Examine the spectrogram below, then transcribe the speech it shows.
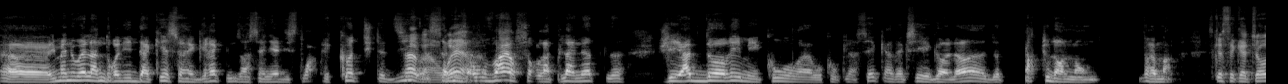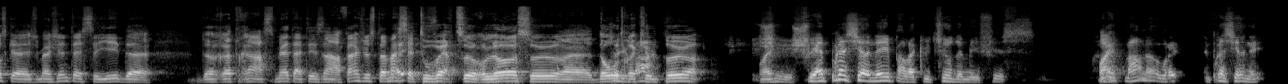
euh, Emmanuel Androlidakis, un grec qui nous enseignait l'histoire. Écoute, je te dis, ah, ben ça nous a ouvert sur la planète. J'ai adoré mes cours euh, au cours classique avec ces gars-là de partout dans le monde. Vraiment. Est-ce que c'est quelque chose que j'imagine tu as essayé de, de, retransmettre à tes enfants, justement, cette ouverture-là sur euh, d'autres cultures? Je, je, suis impressionné par la culture de mes fils. Honnêtement, là, oui, impressionné.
